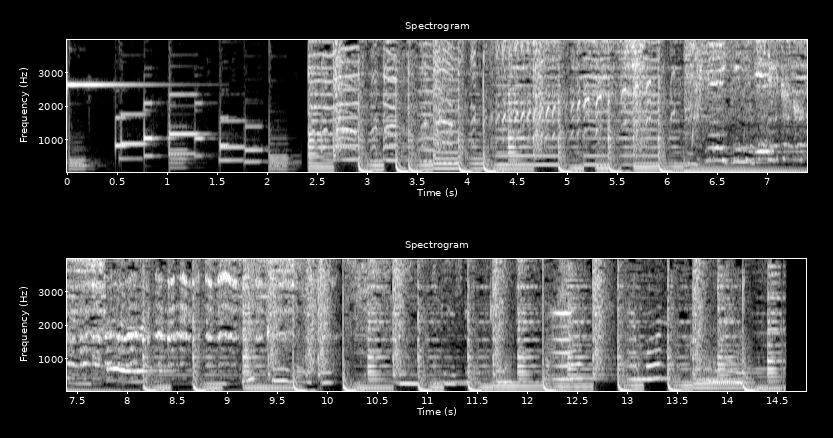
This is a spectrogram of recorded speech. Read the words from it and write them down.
Música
